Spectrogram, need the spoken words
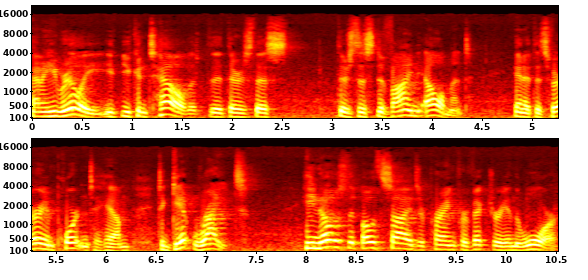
I mean, he really, you, you can tell that, that there's, this, there's this divine element in it that's very important to him to get right. He knows that both sides are praying for victory in the war,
